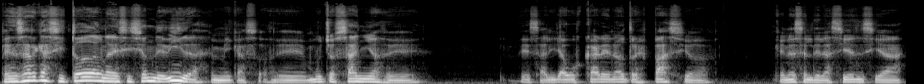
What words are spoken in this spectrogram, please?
pensar casi toda una decisión de vida, en mi caso, de muchos años de, de salir a buscar en otro espacio que no es el de la ciencia,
